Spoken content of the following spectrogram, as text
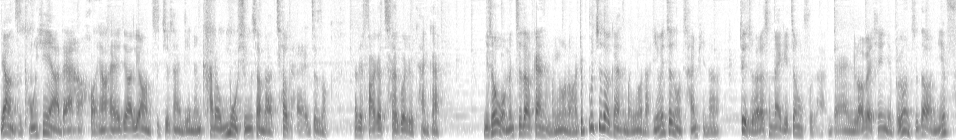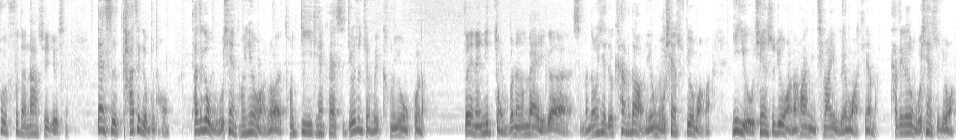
量子通信啊，大家还好像还叫量子计算机，能看到木星上的车牌这种，那得发个车过去看看。你说我们知道干什么用的吗？就不知道干什么用的，因为这种产品呢，最主要的是卖给政府的，但老百姓你不用知道，你付付的纳税就行。但是它这个不同，它这个无线通信网络从第一天开始就是准备坑用户的，所以呢，你总不能卖一个什么东西都看不到，因为无线数据网嘛，你有线数据网的话，你起码有根网线嘛，它这个是无线数据网。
